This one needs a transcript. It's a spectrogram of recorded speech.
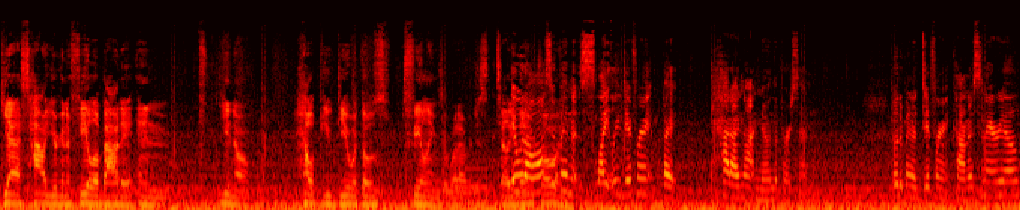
guess how you're going to feel about it and you know help you deal with those feelings or whatever. Just tell you. It would have also been slightly different, but had I not known the person, it would have been a different kind of scenario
